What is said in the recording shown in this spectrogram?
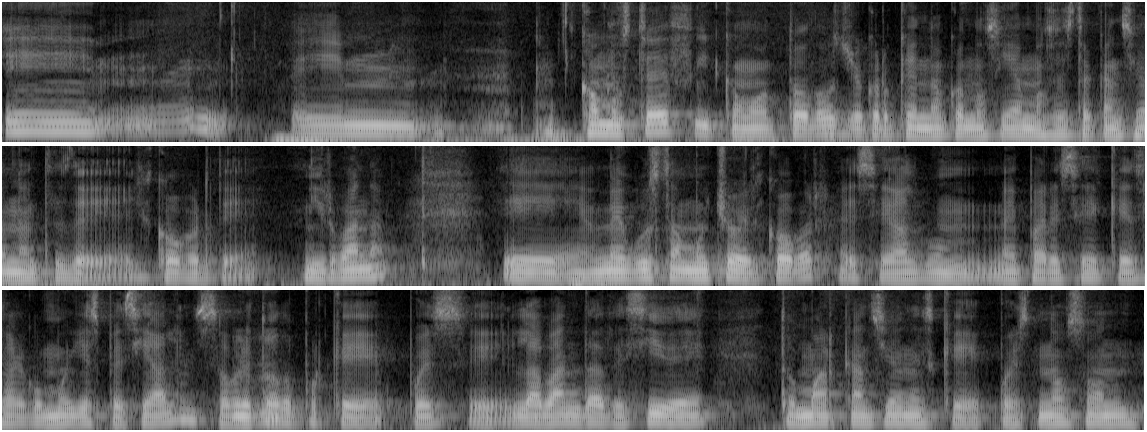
Eh, Em, como usted y como todos, yo creo que no conocíamos esta canción antes del cover de Nirvana. Eh, me gusta mucho el cover, ese álbum me parece que es algo muy especial, sobre todo porque pues eh, la banda decide tomar canciones que pues no son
